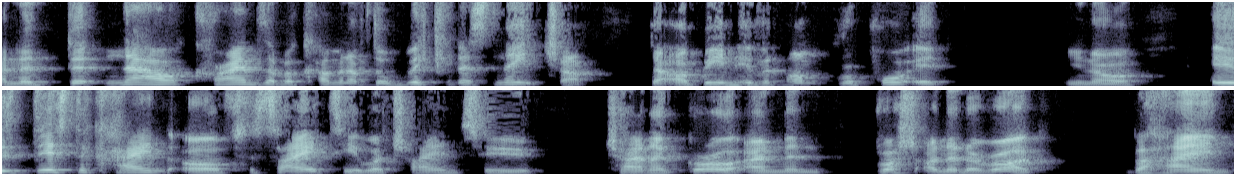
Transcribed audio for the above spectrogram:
and the, the, now crimes are becoming of the wickedest nature that are being even unreported. You know, is this the kind of society we're trying to trying to grow and then brush under the rug behind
